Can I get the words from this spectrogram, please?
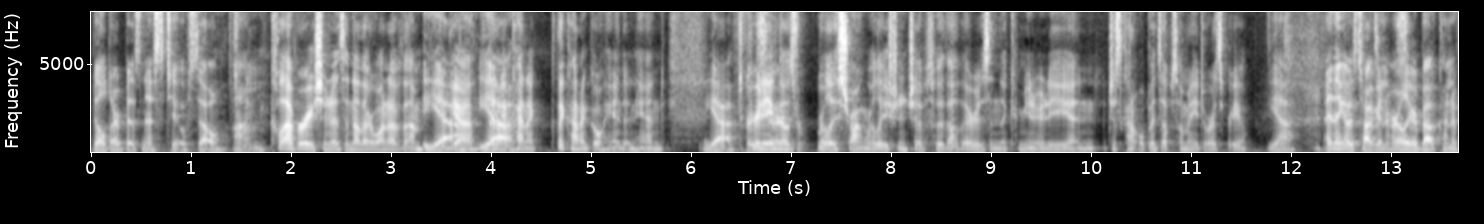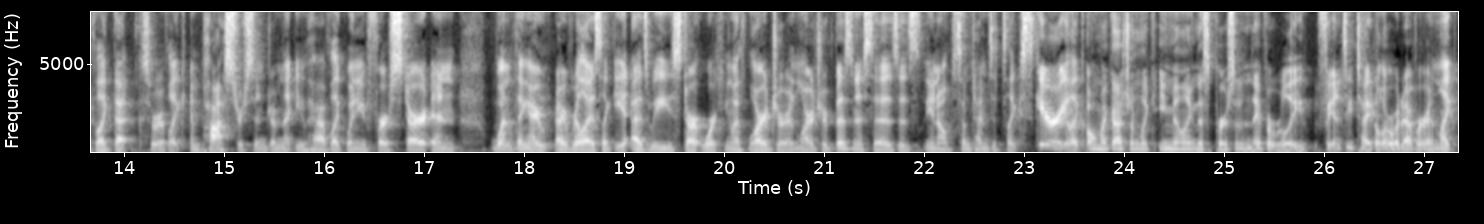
build our business too so um Collaboration is another one of them. Yeah, yeah, yeah. Kind of they kind of go hand in hand. yeah Creating sure. those really strong relationships with others in the community and just kind of opens up so many doors for you. Yeah. I think I was talking earlier about kind of like that sort of like imposter syndrome that you have like when you first start. And one thing I, I realized like as we start working with larger and larger businesses is, you know, sometimes it's like scary, like, oh my gosh, I'm like emailing this person and they have a really fancy title or whatever. And like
